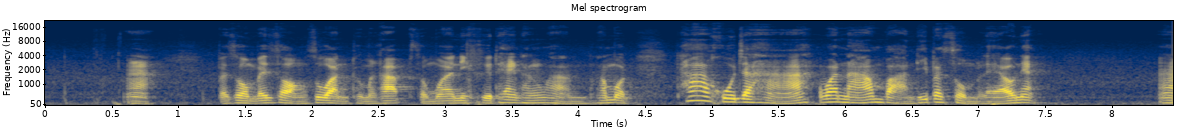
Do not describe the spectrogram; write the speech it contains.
ๆอะผสมไปสองส่วนถูกไหมครับ สมมติอันนี้คือแท่งทั้งหวานทั้งหมด ถ้าครูจะหาว่าน้ำหวานที่ผสมแล้วเนี่ย อ่า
